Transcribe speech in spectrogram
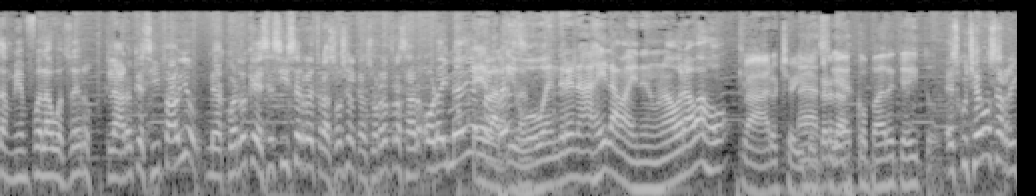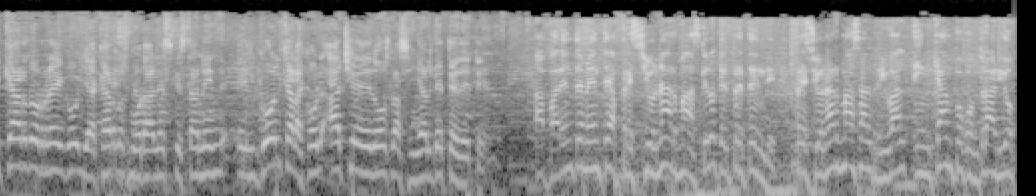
también fue el aguacero. Claro que sí, Fabio. Me acuerdo que ese sí se retrasó, se alcanzó a retrasar hora y media. Pero tal vez. hubo buen drenaje y la vaina en una hora bajó. Claro, Cheito, Así es, compadre Cheito. Escuchemos a Ricardo Rego y a Carlos Morales que están en el Gol Caracol HD2, la señal de TDT. aparentemente a presionar más, que es lo que él pretende, presionar más al rival en campo contrario,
